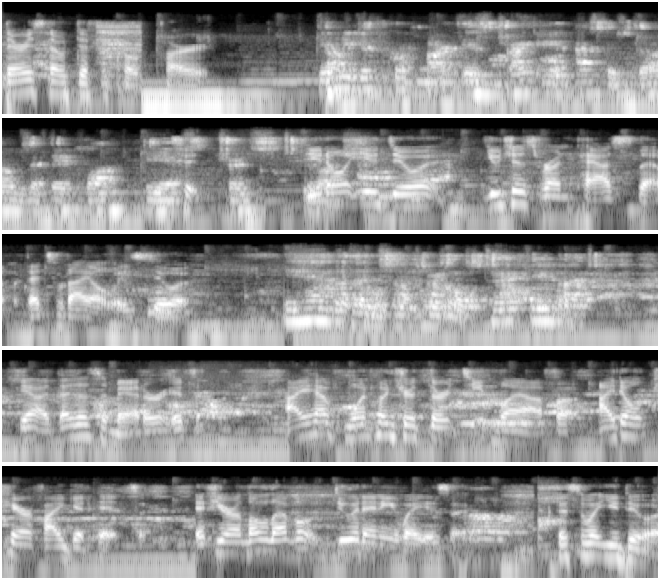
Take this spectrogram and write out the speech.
there is no difficult part. The only difficult part is trying to get past those drones that they block the entrance to You know what you do? It you just run past them. That's what I always do. It. Yeah, but then sometimes they'll attack you, but Yeah, that doesn't matter. It's I have 113 laugh. I don't care if I get hit. If you're a low level, do it anyways. This is what you do.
